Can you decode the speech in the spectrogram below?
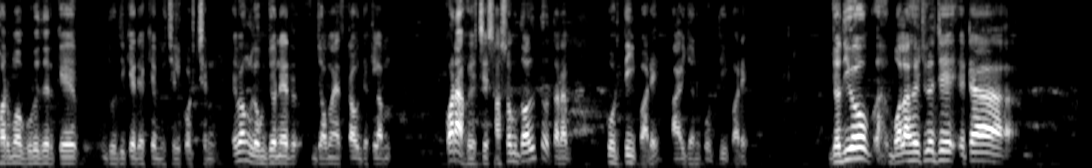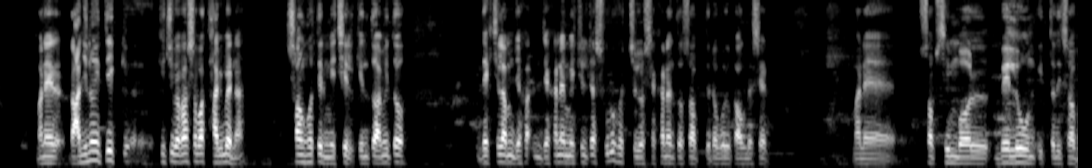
ধর্মগুরুদেরকে দুদিকে রেখে মিছিল করছেন এবং লোকজনের জমায়েতটাও দেখলাম করা হয়েছে। শাসক দল তো তারা করতেই পারে, আয়োজন করতেই পারে। যদিও বলা হয়েছিল যে এটা মানে রাজনৈতিক কিছু ব্যাপার স্যাপার থাকবে না, সংহতির মিছিল। কিন্তু আমি তো দেখছিলাম যেখা- যেখানে মিছিলটা শুরু হচ্ছিল, সেখানে তো সব তৃণমূল কংগ্রেসের মানে সব সিম্বল, বেলুন ইত্যাদি সব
